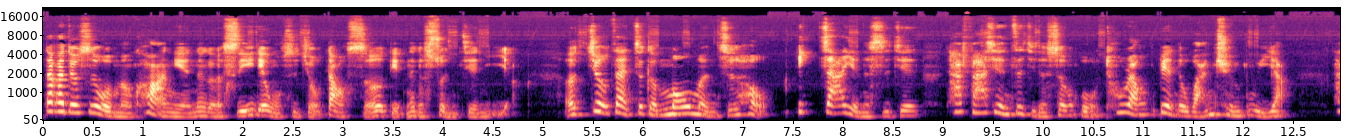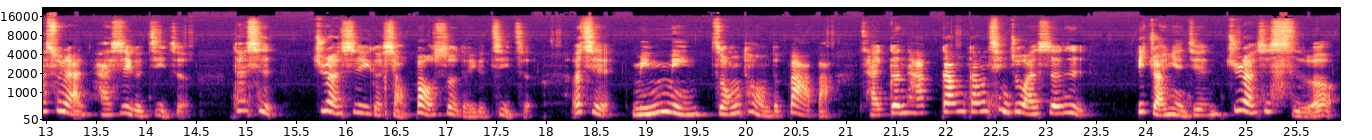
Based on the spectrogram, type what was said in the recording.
大概就是我们跨年那个十一点五十九到十二点那个瞬间一样。而就在这个 moment 之后，一眨眼的时间，他发现自己的生活突然变得完全不一样。他虽然还是一个记者，但是。居然是一个小报社的一个记者，而且明明总统的爸爸才跟他刚刚庆祝完生日，一转眼间居然是死了。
